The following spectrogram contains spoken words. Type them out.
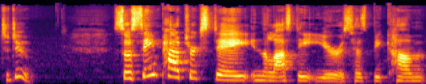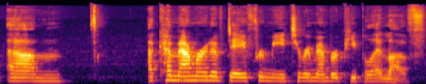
to do. So, St. Patrick's Day in the last eight years has become um, a commemorative day for me to remember people I love.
